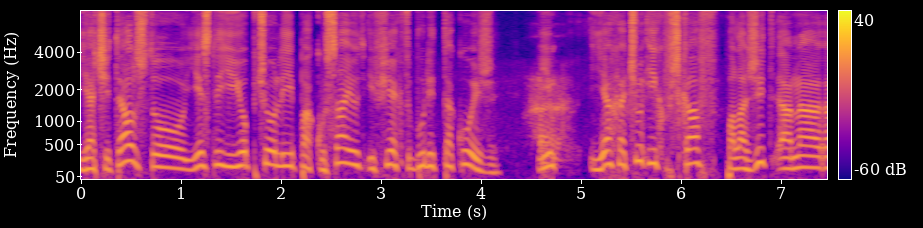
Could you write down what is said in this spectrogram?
Я читал, что если ее пчелы покусают, эффект будет такой же. Им- я хочу их в шкаф положить. Она,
